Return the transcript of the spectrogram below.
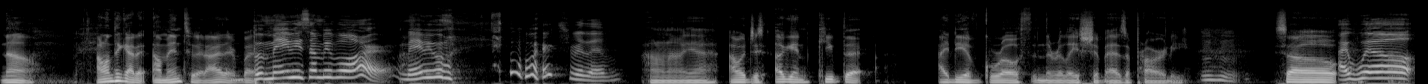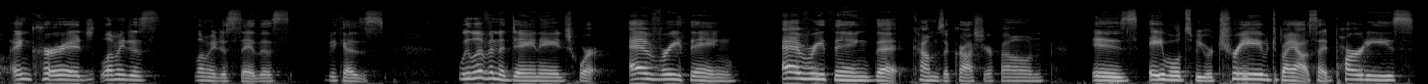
No, I don't think I'd, I'm into it either. But, But maybe some people are. Maybe it works for them. I don't know. Yeah, I would just again keep the idea of growth in the relationship as a priority. Mm-hmm. So I will encourage. Let me just let me just say this because we live in a day and age where everything, everything that comes across your phone is able to be retrieved by outside parties.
